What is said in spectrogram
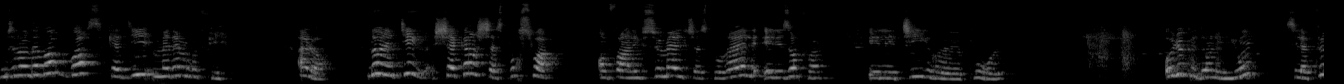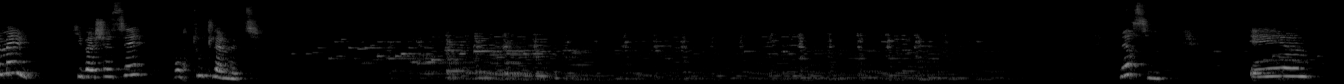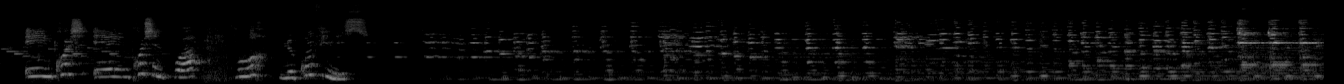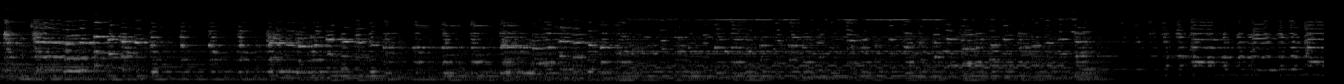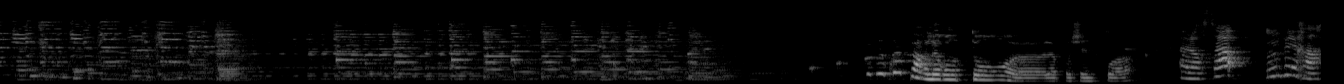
nous allons d'abord voir ce qu'a dit Madame Ruffy. Alors, dans les tigres, chacun chasse pour soi. Enfin, les femelles chassent pour elles et les enfants, et les tigres euh, pour eux. Au lieu que dans les lions, c'est la femelle qui va chasser pour toute la meute. Merci. Et une prochaine fois pour le confiné. Parleront-on euh, la prochaine fois? Alors ça, on verra.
